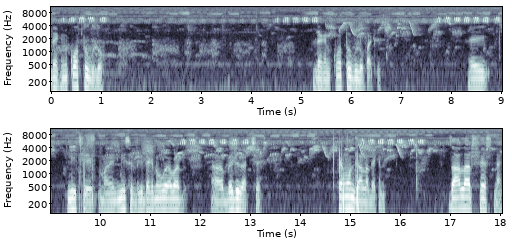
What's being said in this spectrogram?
দেখেন কতগুলো। দেখেন কতগুলো পাখি। এই নিচে মানে নিচের দিকে দেখেন ও আবার বেঁধে যাচ্ছে। কেমন জ্বালা দেখেন। জ্বালার শেষ নাই।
